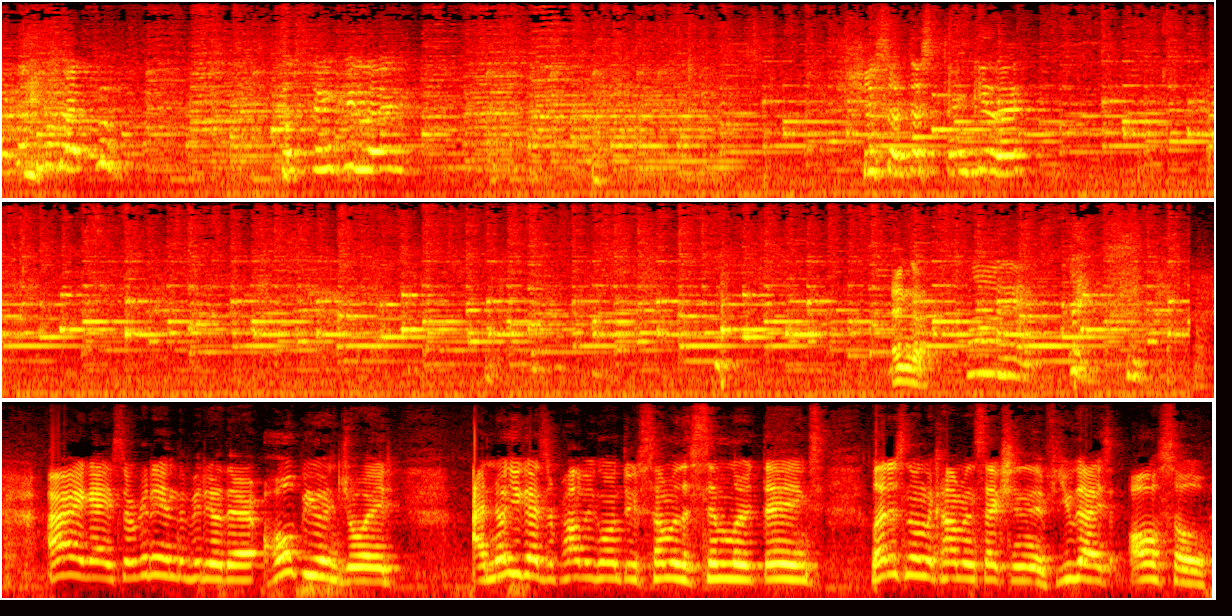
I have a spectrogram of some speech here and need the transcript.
Anak mo that too. The stinky leg. She's a stinky tanky lang! Enga. Alright guys, so we're gonna end the video there. Hope you enjoyed. I know you guys are probably going through some of the similar things let us know in the comment section if you guys also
